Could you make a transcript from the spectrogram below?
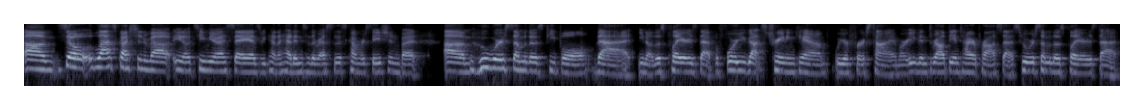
Um so last question about you know team usa as we kind of head into the rest of this conversation but um, who were some of those people that you know those players that before you got to training camp were your first time or even throughout the entire process who were some of those players that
